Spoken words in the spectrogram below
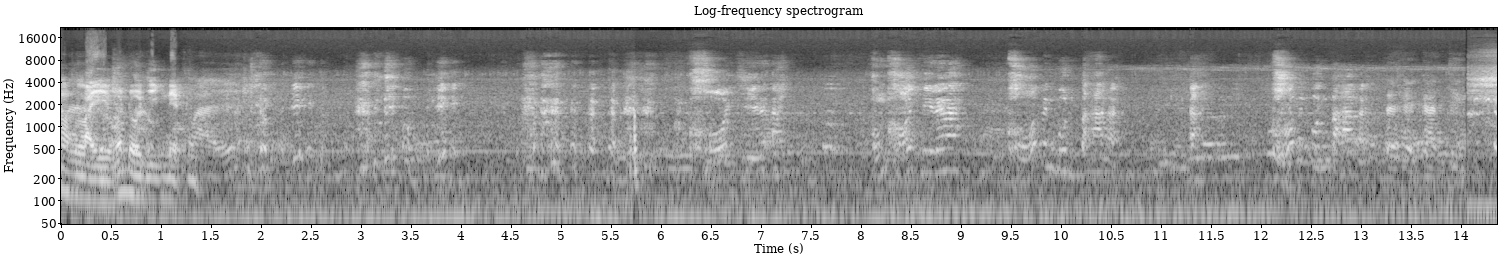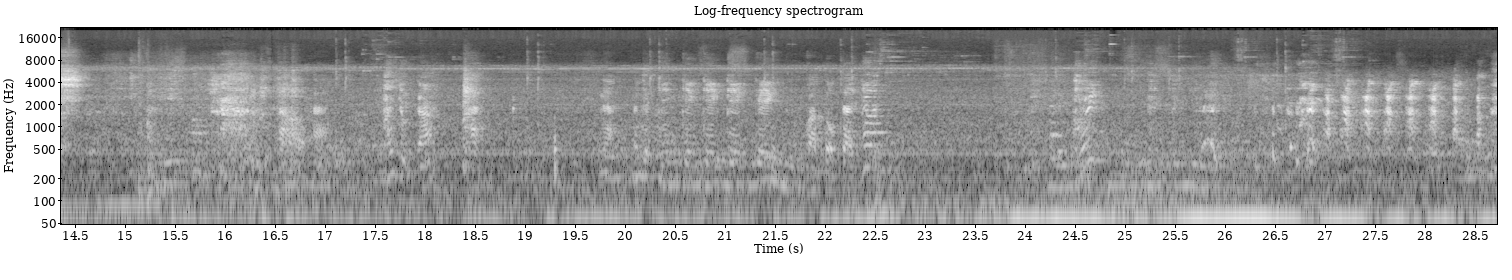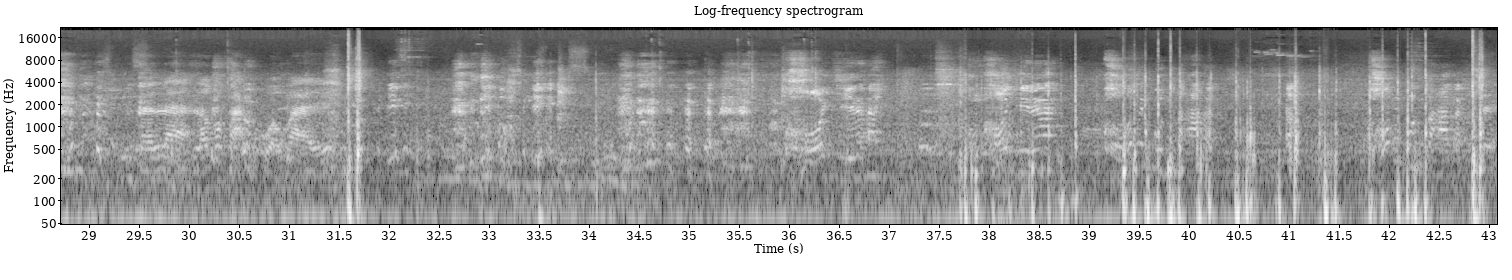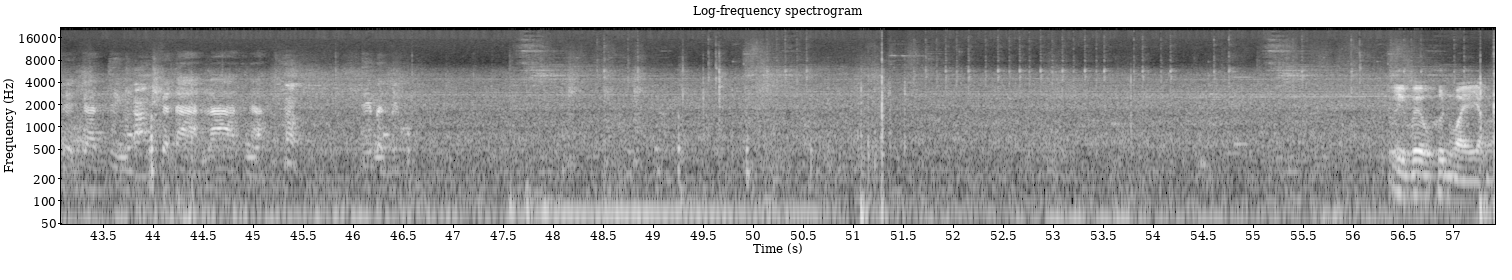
อะไรว่าโดนยิงเน็ตไหวขออีกทีนะผมขออีกทีเลยนะขอเป็นบุญตาอะอะขอเป็นบุญตาอะแต่เหตุการณ์จริงต่อค่ะถ้าหยุดนะค่ะเนี่ยมันจะกิ้งกิ้งกิ้งกิ้งกิ้งความตกใจหยุดเฮ้ย นั่นแหละเราก็ฝากหัวไว้ ขออีกทีนะ ผมขออีกทีเลยนะ ขอเป็นบุญตาอะอะขอเป็นบุญตาอะ แต่เหตุการณ์จริงกระดาษลาดนะ อะ ที่มันมี เอ้ยเวลขึ้นไวยัง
